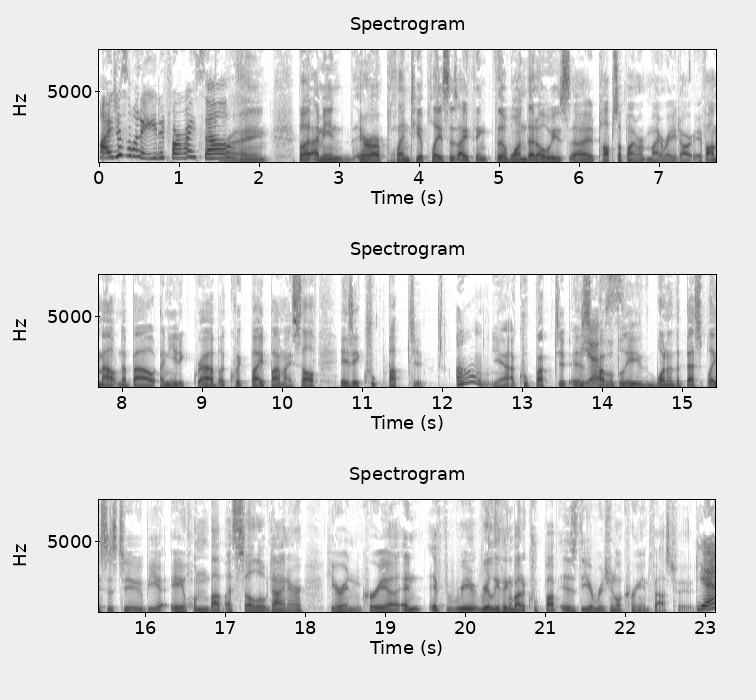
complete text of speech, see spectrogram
I just want to eat it for myself. Right. But I mean, there are plenty of places. I think the one that always uh, pops up on my radar if I'm out and about, I need to grab a quick bite by myself is a kukbapjip. Oh. Yeah, a kukbapjip is yes. probably one of the best places to be a, honbap, a solo diner, here in Korea. And if you re- really think about it, 국밥 is the original Korean fast food. Yeah.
